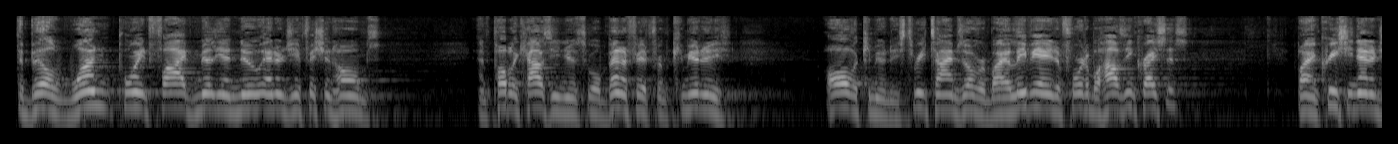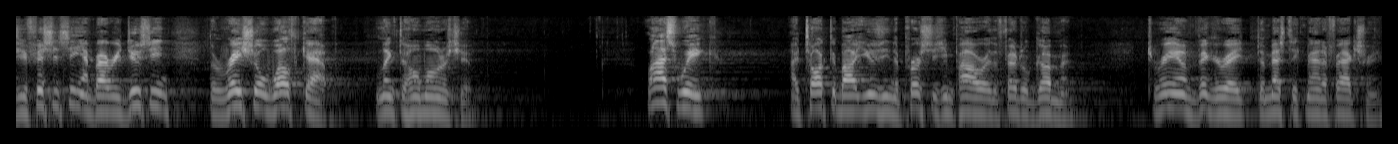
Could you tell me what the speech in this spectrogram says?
to build 1.5 million new energy efficient homes and public housing units will benefit from communities, all the communities, three times over by alleviating the affordable housing crisis, by increasing energy efficiency, and by reducing the racial wealth gap linked to home ownership. Last week, I talked about using the purchasing power of the federal government to reinvigorate domestic manufacturing.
